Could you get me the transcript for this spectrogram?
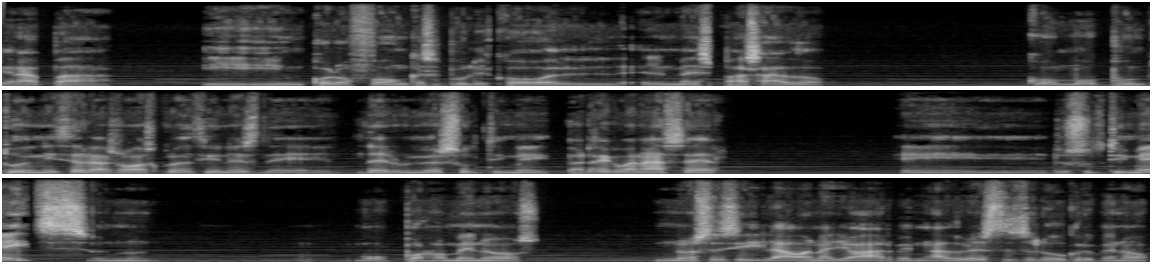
grapa y un colofón que se publicó el, mes pasado como punto de inicio de las nuevas colecciones del universo Ultimate. Parece que van a ser eh, los Ultimates, o por lo menos no sé si la van a llevar Vengadores, desde luego creo que no.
